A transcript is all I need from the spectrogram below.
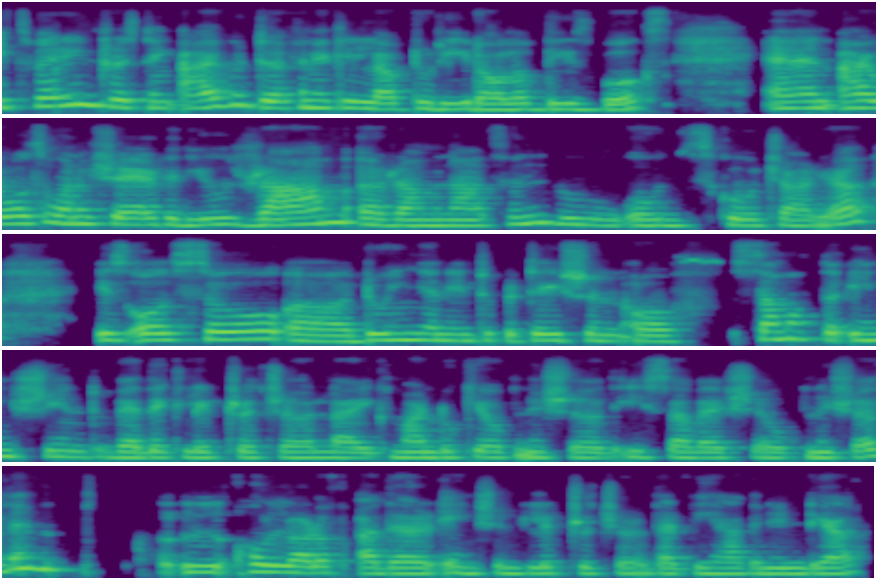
it's very interesting. I would definitely love to read all of these books. And I also want to share with you Ram uh, Ramanathan, who owns Coacharya, is also uh, doing an interpretation of some of the ancient Vedic literature like Mandukya Upanishad, Isavasya Upanishad, and a whole lot of other ancient literature that we have in India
